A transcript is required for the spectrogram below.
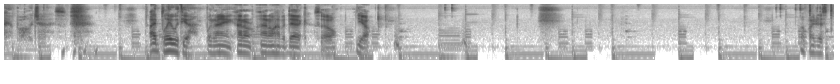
I apologize. I'd play with you, but I ain't, I don't I don't have a deck, so yeah. If I just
